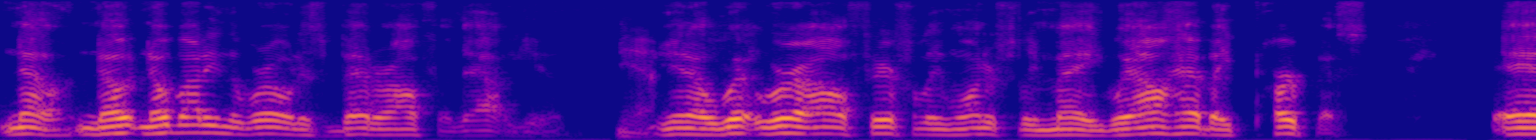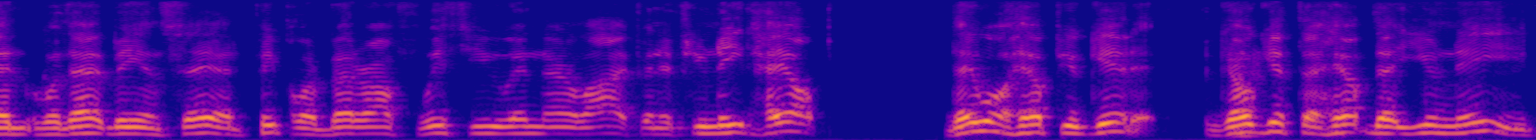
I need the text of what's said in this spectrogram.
No, no, nobody in the world is better off without you. Yeah. You know, we're, we're all fearfully, wonderfully made. We all have a purpose. And with that being said, people are better off with you in their life. And if you need help, they will help you get it. Go get the help that you need,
